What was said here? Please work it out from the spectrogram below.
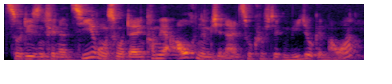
Zu diesen Finanzierungsmodellen kommen wir auch nämlich in einem zukünftigen Video genauer.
